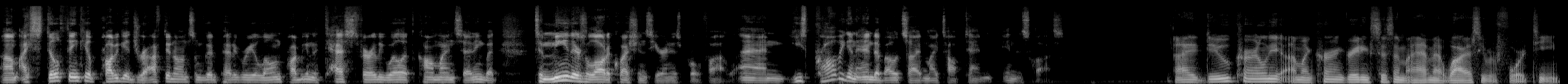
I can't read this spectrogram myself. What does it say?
Um, I still think he'll probably get drafted on some good pedigree alone, probably going to test fairly well at the combine setting. But to me, there's a lot of questions here in his profile, and he's probably going to end up outside my top 10 in this class. I do currently on my current grading system. I have him at wide receiver 14.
